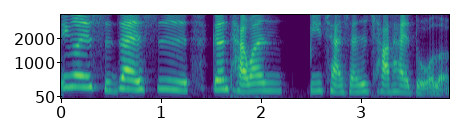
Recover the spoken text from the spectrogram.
因为实在是跟台湾比起来，实在是差太多了，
